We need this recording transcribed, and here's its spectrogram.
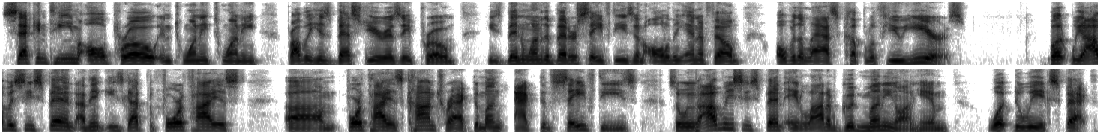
Second team All Pro in 2020, probably his best year as a pro. He's been one of the better safeties in all of the NFL over the last couple of few years. But we obviously spend, I think he's got the fourth highest um, fourth highest contract among active safeties. So we've obviously spent a lot of good money on him. What do we expect?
